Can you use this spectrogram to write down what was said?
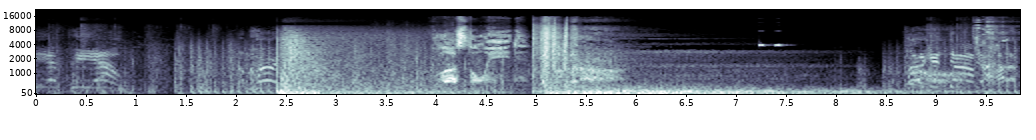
EMP out! I'm hurt! We lost the lead. Target down!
